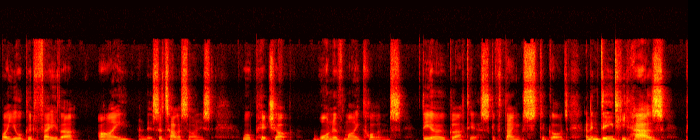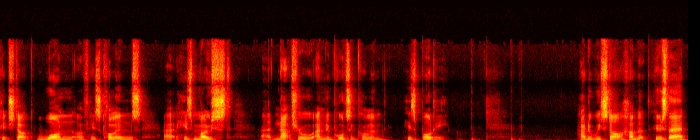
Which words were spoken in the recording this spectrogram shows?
by your good favour, I, and it's italicized, will pitch up one of my columns. Deo gratias, give thanks to God. And indeed, he has pitched up one of his columns, uh, his most uh, natural and important column, his body. How do we start Hamlet? Who's there?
